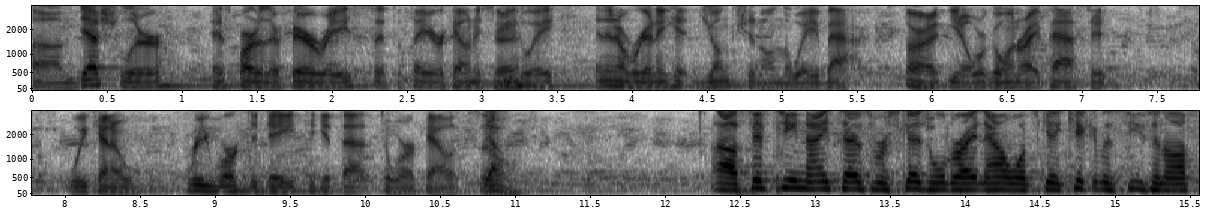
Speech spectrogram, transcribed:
um, Deshler as part of their fair race at the Thayer County Speedway, and then we're going to hit Junction on the way back. All right. You know, we're going right past it. We kind of reworked a date to get that to work out. So. Yeah. Uh, 15 nights as we're scheduled right now. Once again, kicking the season off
